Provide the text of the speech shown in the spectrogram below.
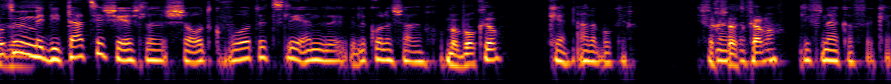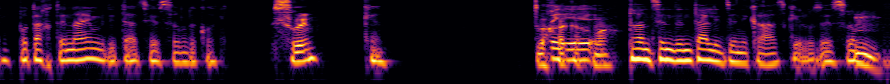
חוץ ממדיטציה שיש לה שעות קבועות אצלי, אין, לכל השאר אין חוקים. בבוקר? כן, על הבוקר. איך שאת קמה? לפני הקפה, כן. פותחת עיניים, מדיטציה 20 דקות. 20? כן. ואחר כך אה, מה? טרנסצנדנטלית זה נקרא, אז כאילו זה 20. Mm.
